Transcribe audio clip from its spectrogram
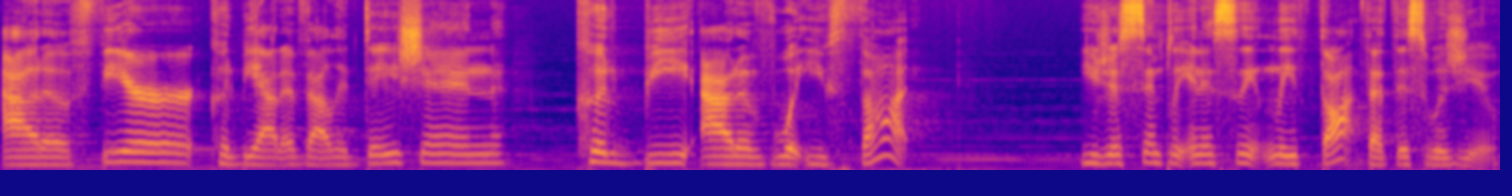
out of fear, could be out of validation, could be out of what you thought you just simply innocently thought that this was you.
